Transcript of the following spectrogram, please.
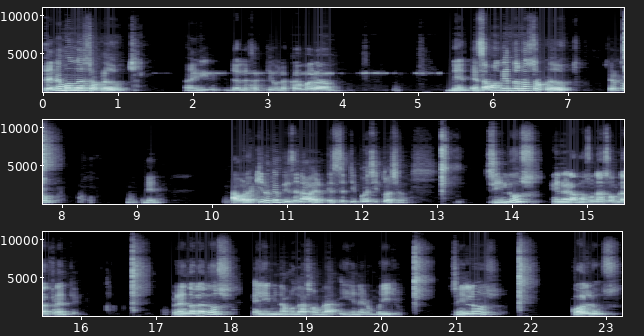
tenemos nuestro producto. Ahí ya les activo la cámara. Bien, estamos viendo nuestro producto, ¿cierto? Bien. Ahora, quiero que empiecen a ver este tipo de situaciones. Sin luz, generamos una sombra al frente. Prendo la luz, eliminamos la sombra y genera un brillo. Sin luz, con luz.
